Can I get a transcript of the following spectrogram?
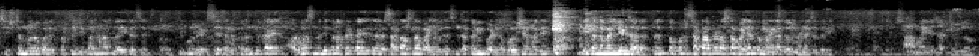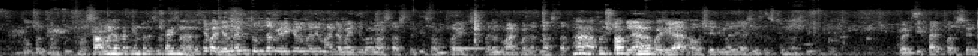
सिस्टम बरोबर आहे प्रत्येक डिपार्टमेंट आपलं एकच आहे. तिकडून रेट्स आहे. सगळं परंतु काय ऍडव्हान्समध्ये पण आपल्याला काय साठा असला पाहिजे म्हणजे समजा कमी पडलं भविष्यामध्ये एखादा महिना लेट झालं तर तो पण साठा आपल्याला असला पाहिजे ना तो महिना दोन महिन्याचा तरी. सहा महिन्याचा ठेवलं तो पण संपून मग सहा महिने आपल्या टेंडरचं काहीच नाही झालं. तेव्हा जनरली तुमच्या मेडिकलमध्ये माझ्या माहितीप्रमाणे असं असतं की संपायपर्यंत वाट बघत नसतात. हा आपण स्टॉक ठेवला आपल्या पाहिजे. या औषधीमध्ये अशी सिस्टीम असते ट्वेंटी फाय पर्सेंट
